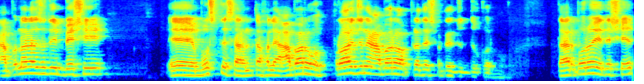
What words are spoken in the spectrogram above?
আপনারা যদি বেশি বুঝতে চান, তাহলে আবারও, প্রয়োজনে আবারও আপনাদের সাথে যুদ্ধ করব। তারপরও এদেশের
